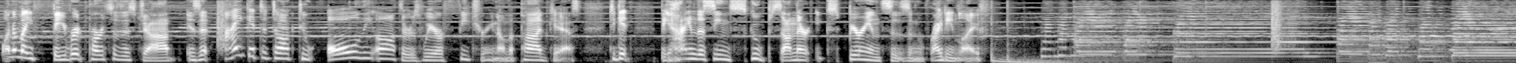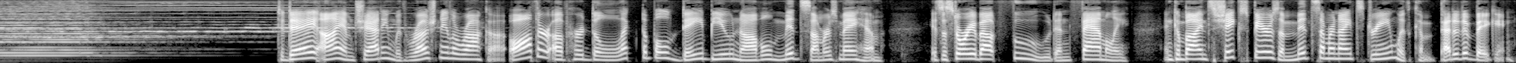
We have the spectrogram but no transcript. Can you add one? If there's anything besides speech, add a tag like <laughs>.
One of my favorite parts of this job is that I get to talk to all the authors we are featuring on the podcast to get behind the scenes scoops on their experiences in writing life. Today, I am chatting with Rajani LaRocca, author of her delectable debut novel, Midsummer's Mayhem. It's a story about food and family and combines Shakespeare's A Midsummer Night's Dream with competitive baking.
